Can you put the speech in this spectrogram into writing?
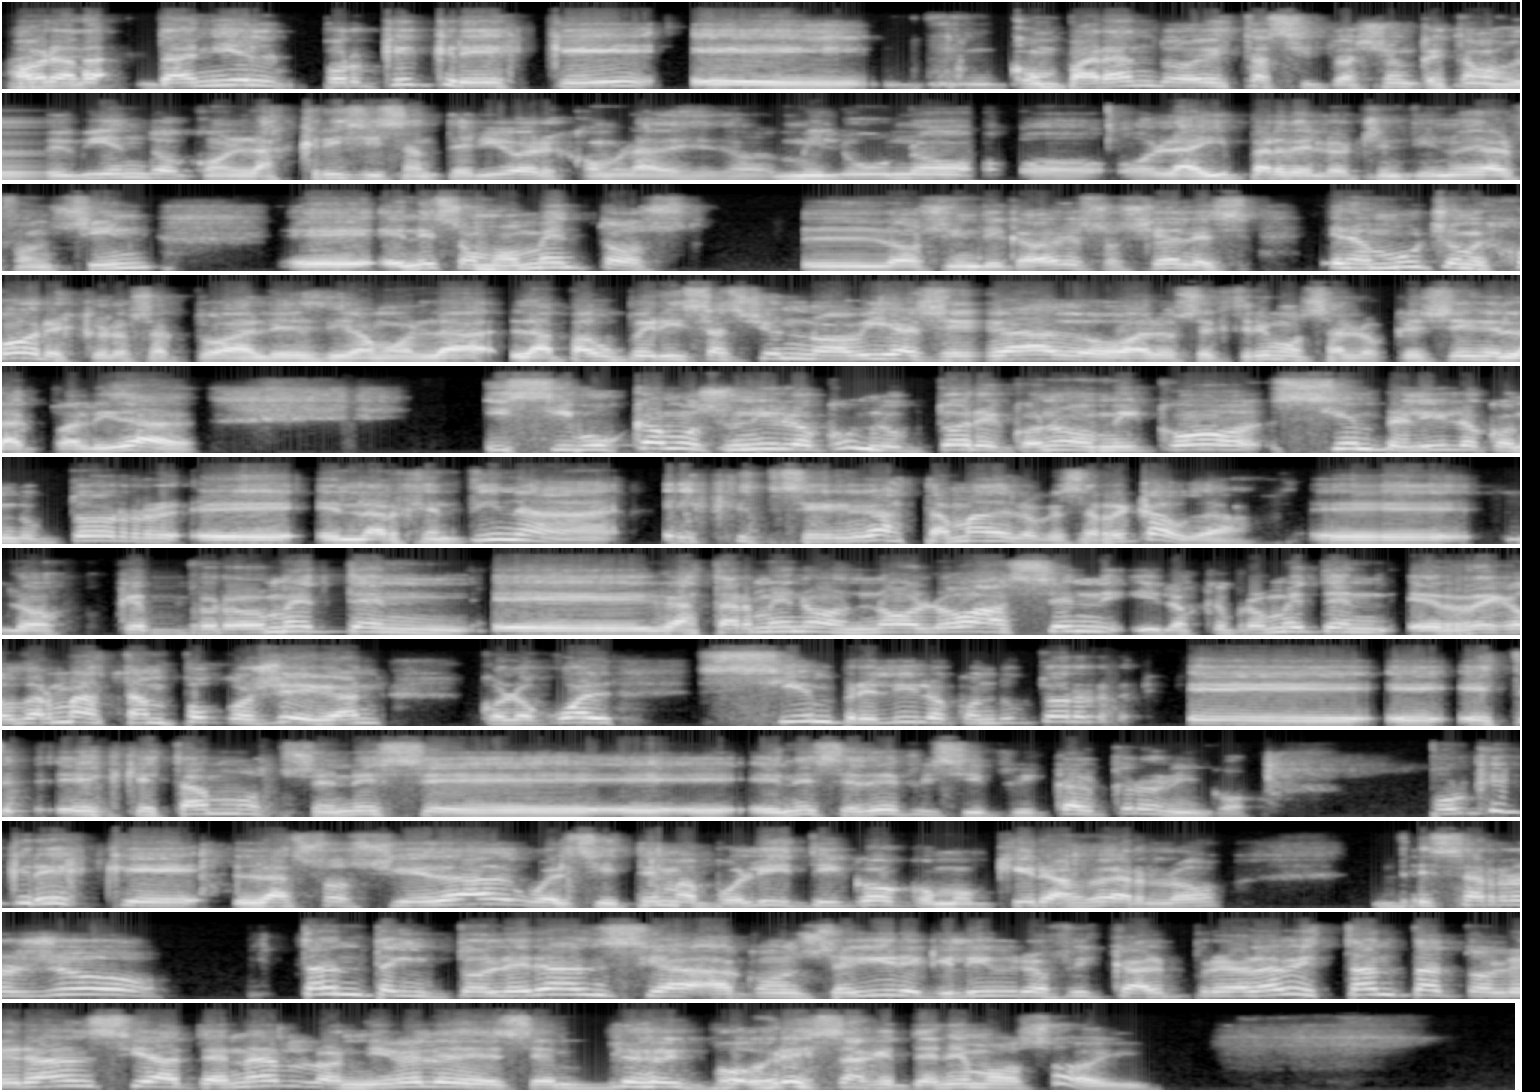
Ahora, Daniel, ¿por qué crees que eh, comparando esta situación que estamos viviendo con las crisis anteriores, como la de 2001 o, la hiper del 89 de Alfonsín, eh, en esos momentos los indicadores sociales eran mucho mejores que los actuales, digamos, la, la pauperización no había llegado a los extremos a los que llega en la actualidad. Y si buscamos un hilo conductor económico, siempre el hilo conductor eh, en la Argentina es que se gasta más de lo que se recauda. Eh, los que prometen eh, gastar menos no lo hacen y los que prometen recaudar más tampoco llegan, con lo cual siempre el hilo conductor este, es que estamos en ese, en ese déficit fiscal crónico. ¿Por qué crees que la sociedad o el sistema político, como quieras verlo, desarrolló tanta intolerancia a conseguir equilibrio fiscal, pero a la vez tanta tolerancia a tener los niveles de desempleo y pobreza que tenemos hoy.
